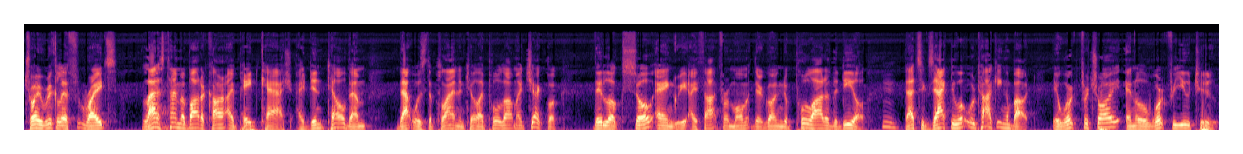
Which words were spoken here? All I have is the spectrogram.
Troy Rickliff writes, Last time I bought a car, I paid cash. I didn't tell them That was the plan until I pulled out my checkbook. They looked so angry, I thought for a moment they're going to pull out of the deal. Hmm. That's exactly what we're talking about. It worked for Troy, and it'll work for you too.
